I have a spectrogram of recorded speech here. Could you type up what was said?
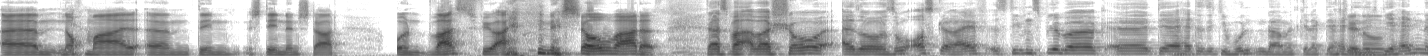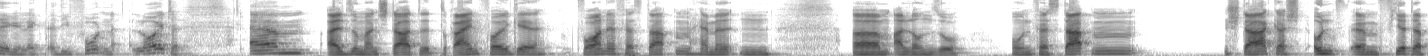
ähm, nochmal ähm, den stehenden Start. Und was für eine Show war das? Das war aber Show, also so Oscar-reif. Steven Spielberg, äh, der hätte sich die Wunden damit geleckt, der hätte Genau. sich die Hände geleckt, äh, die Pfoten. Leute, ähm, Also man startet Reihenfolge vorne Verstappen, Hamilton, ähm, Alonso. Und Verstappen starker St- und ähm, vierter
